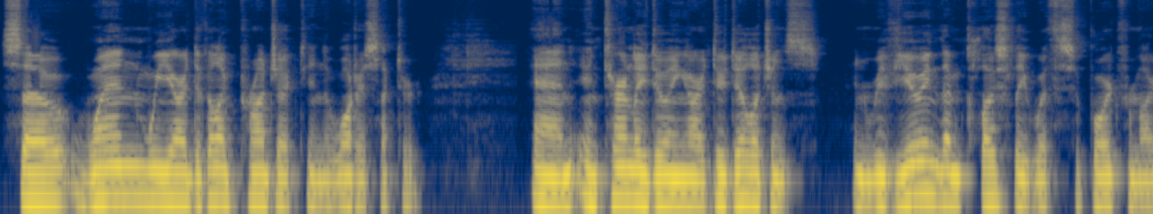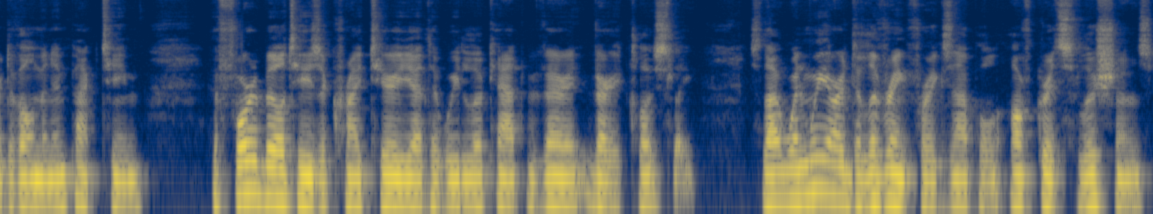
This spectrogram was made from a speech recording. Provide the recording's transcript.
So when we are developing project in the water sector and internally doing our due diligence and reviewing them closely with support from our development impact team, affordability is a criteria that we look at very, very closely. So that when we are delivering, for example, off grid solutions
